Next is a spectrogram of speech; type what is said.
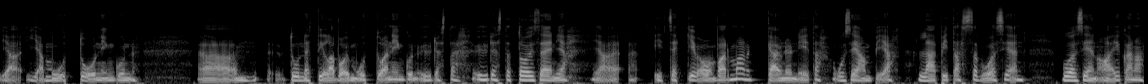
ja, ja muuttuu niin kuin, ää, tunnetila voi muuttua niin kuin yhdestä, yhdestä toiseen ja, ja itsekin olen varmaan käynyt niitä useampia läpi tässä vuosien, vuosien aikana.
